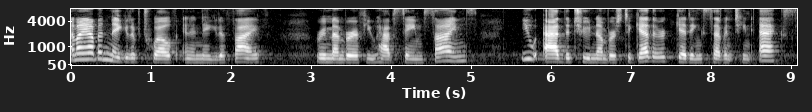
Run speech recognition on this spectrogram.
and I have a negative 12 and a negative 5. Remember, if you have same signs, you add the two numbers together, getting 17x,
